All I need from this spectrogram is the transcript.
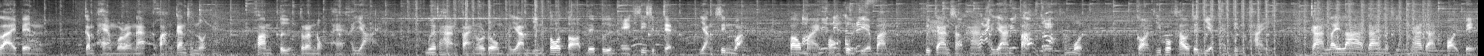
กลายเป็นกำแพงมรณะขวางกั้นถนน ความตื่นตระหนกแผ่ขยาย เมื่อทหารฝ่ายโนโดมพยายามยิงโต้ตอบด้วยปืน X47 อย่างสิ้นหวัง เป้าหมายของกลุ่มเตียบัน คือการสังหารพยานปากเอกทั้งหมด ก่อนที่พวกเขาจะเหยียบแผ่นดินไทย การไล่ล่าได้มาถึงหน้าด่านปอยเปต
